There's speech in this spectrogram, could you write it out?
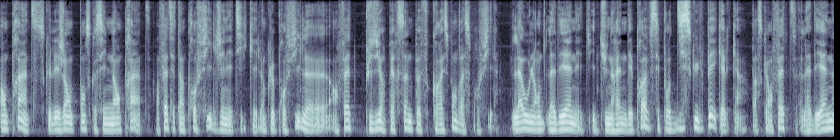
empreinte, ce que les gens pensent que c'est une empreinte. En fait, c'est un profil génétique. Et donc le profil, en fait, plusieurs personnes peuvent correspondre à ce profil. Là où l'ADN est une reine d'épreuve, c'est pour disculper quelqu'un. Parce qu'en fait, l'ADN,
